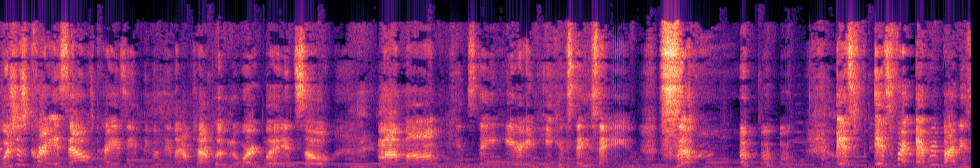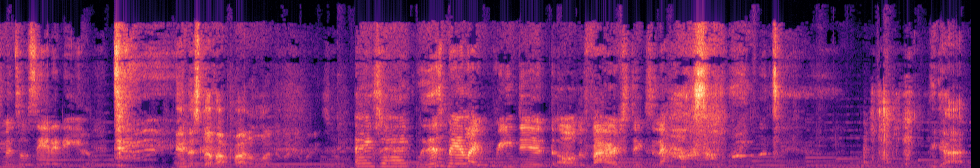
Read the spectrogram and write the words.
Which is crazy. It sounds crazy. People think like I'm trying to put him to work, but it's so my mom can stay here and he can stay sane. So it's it's for everybody's mental sanity. And this stuff I probably don't want to do anyway. So. exactly. This man like redid all the fire sticks in the house. Got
